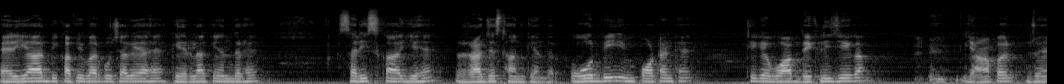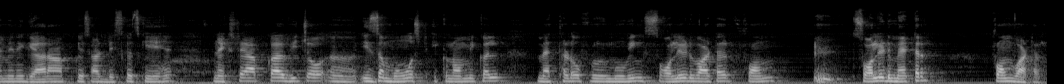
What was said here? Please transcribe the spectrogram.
पेरियार भी काफ़ी बार पूछा गया है, केरला के अंदर है। सरिस का ये है, राजस्थान के अंदर। और भी इंपॉर्टेंट है, ठीक है, वो आप देख लीजिएगा। यहाँ पर जो है मैंने ग्यारह आपके साथ डिस्कस किए हैं। नेक्स्ट है आपका which is the most economical method of removing solid water from solid matter from water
